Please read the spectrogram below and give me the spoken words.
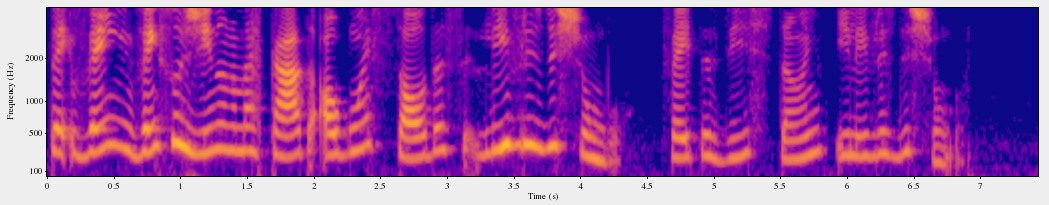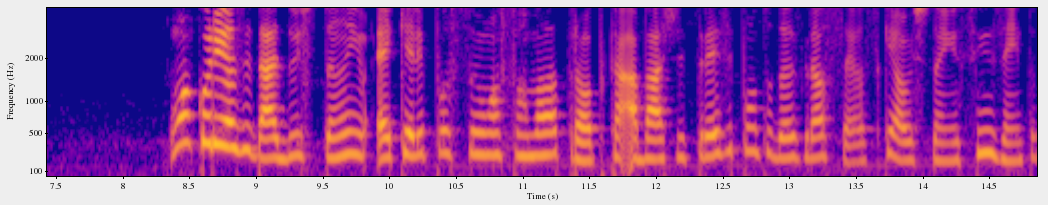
tem, vem, vem surgindo no mercado algumas soldas livres de chumbo, feitas de estanho e livres de chumbo. Uma curiosidade do estanho é que ele possui uma fórmula trópica abaixo de 13,2 graus Celsius, que é o estanho cinzento,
